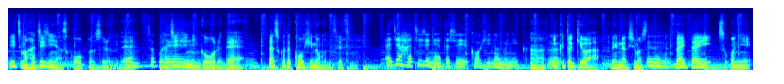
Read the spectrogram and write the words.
でいつも8時にあそこオープンするんで,、うん、で8時にゴールで,、であそこでコーヒー飲むんですよいつも。えじゃあ8時に私コーヒー飲みに行く、うん、行く時は連絡します、ね、うん、大体そこに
